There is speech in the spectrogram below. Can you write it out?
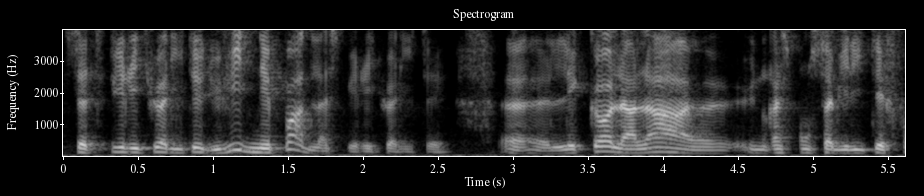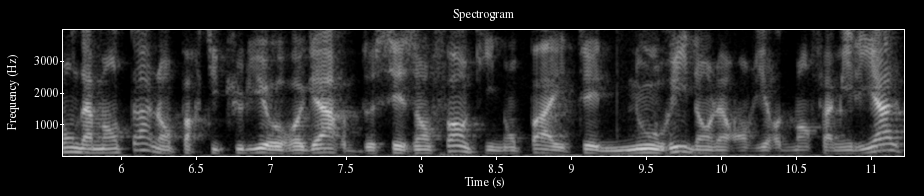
cette spiritualité du vide n'est pas de la spiritualité. L'école a là une responsabilité fondamentale, en particulier au regard de ces enfants qui n'ont pas été nourris dans leur environnement familial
